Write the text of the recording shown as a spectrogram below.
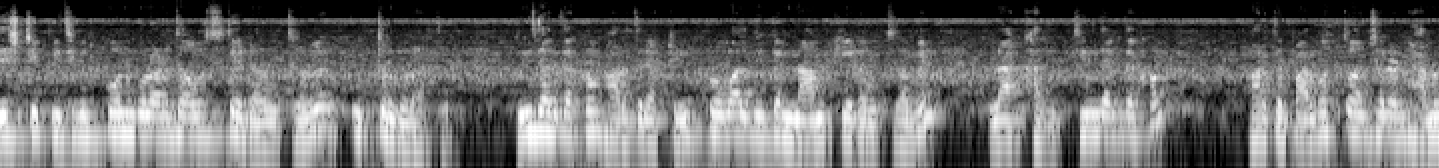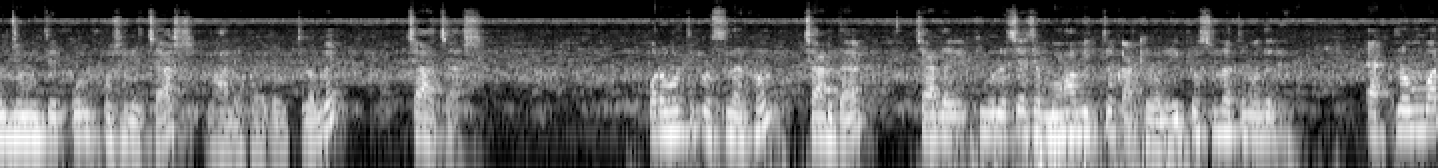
দেশটি পৃথিবীর কোন গোলার্ধে অবস্থিত? এটার উত্তর হবে উত্তর গোলার্ধে। দুই দাগ দেখো, ভারতের একটি। প্রবাল দ্বীপের নাম কি এটা উত্তর হবে? লাক্ষাদ্বীপ। তিন দাগ দেখো, ভারতের পার্বত্য অঞ্চলের ঢালু জমিতে কোন ফসলের চাষ ভালো হয় এটা উত্তর হবে? চা চাষ। পরবর্তী প্রশ্ন দেখো, চার দাগ। চার দাগে কী বলেছে? আচ্ছা মহাবৃত্ত কাকে বলে? এই প্রশ্নটা তোমাদের এক নম্বর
